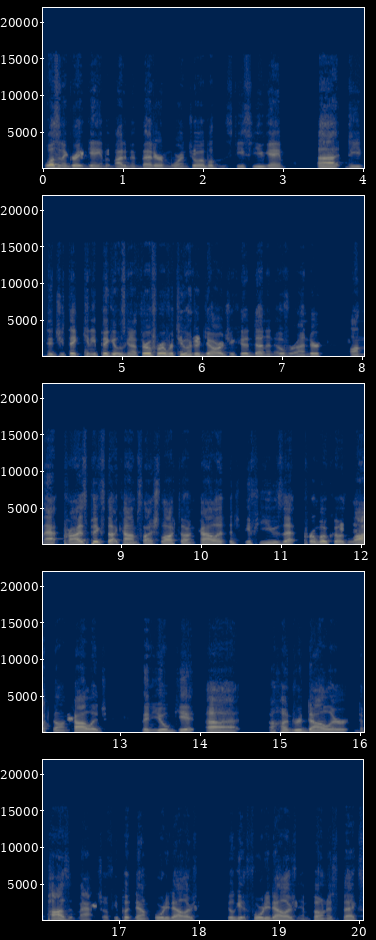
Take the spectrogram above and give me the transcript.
wasn't a great game, but might have been better, and more enjoyable than the TCU game. Uh, you, did you think Kenny Pickett was going to throw for over 200 yards? You could have done an over under on that. Prizepicks.com slash locked on college. If you use that promo code locked on college, then you'll get uh, a hundred dollar deposit match. So if you put down forty dollars, you'll get forty dollars in bonus specs.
